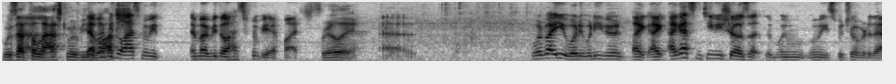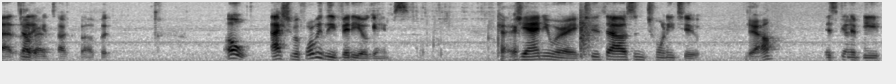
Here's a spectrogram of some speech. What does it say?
Was that uh, the last movie you that watched? That might be the last movie. It might be the last movie I watched. Really? Uh, what about you? What, what are you doing? Like, I, I got some TV shows that when, when we switch over to that that okay. I can talk about. But oh, actually, before we leave video games, okay, January 2022, yeah, is going to be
